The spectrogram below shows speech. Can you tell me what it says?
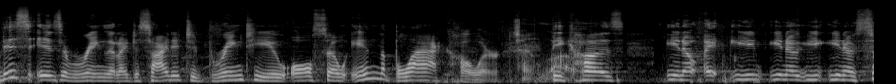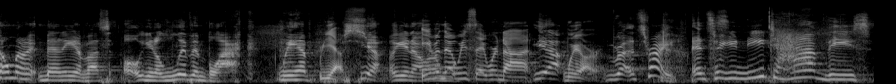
this is a ring that I decided to bring to you also in the black color. Because you know, you, you know, you, you, know, so many of us, oh, you know, live in black. We have, yes, yeah, you know, even though we say we're not, yeah, we are. That's right. And so you need to have these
